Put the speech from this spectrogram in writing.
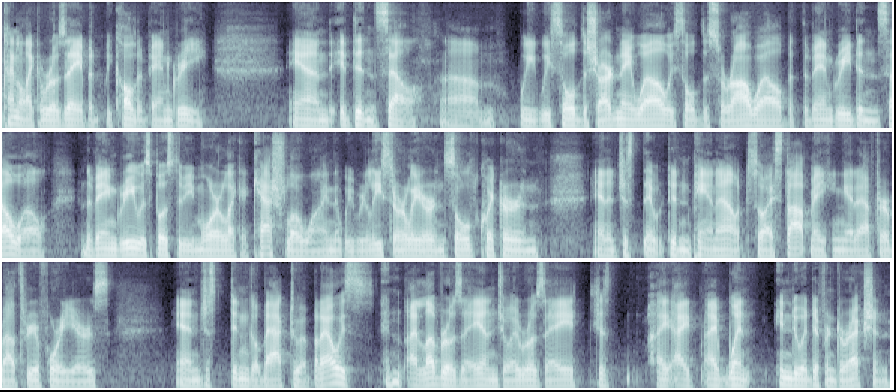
Kind of like a rosé, but we called it Vin Gris. And it didn't sell. Um, we we sold the Chardonnay well, we sold the Syrah well, but the Vin Gris didn't sell well. And the Vin Gris was supposed to be more like a cash flow wine that we released earlier and sold quicker, and and it just it didn't pan out. So I stopped making it after about three or four years, and just didn't go back to it. But I always and I love rosé, I enjoy rosé. Just I, I I went into a different direction,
